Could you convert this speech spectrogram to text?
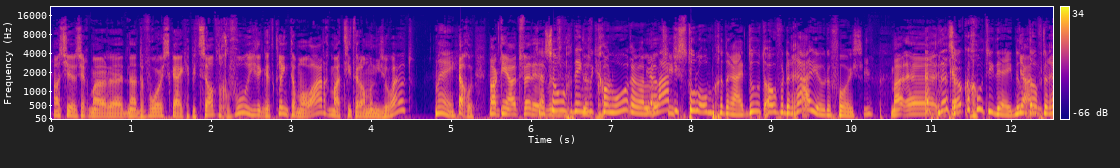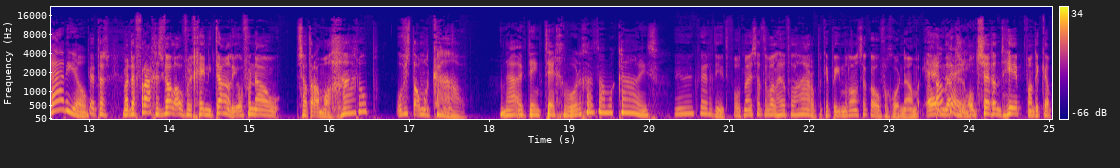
Als je zeg maar eh, naar The Voice kijkt, heb je hetzelfde gevoel. Je denkt, het klinkt allemaal aardig, maar het ziet er allemaal niet zo uit. Nee. Ja goed, maakt niet uit. Verder, Ja, sommige dingen Dus- moet je gewoon horen. Ja, Laat die stoelen omgedraaid. Doe het over de radio, de voice. Maar, eh, dat is ook een goed idee. Doe het over de radio. Ja, dat is- maar de vraag is wel over de genitalie. Of er nou, zat er allemaal haar op? Of is het allemaal kaal? Nou, ik denk tegenwoordig dat het allemaal kaal is. Ja, ik weet het niet. Volgens mij zat er wel heel veel haar op. Ik heb er iemand anders ook over gehoord namelijk. En dat is ontzettend hip. Want ik heb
